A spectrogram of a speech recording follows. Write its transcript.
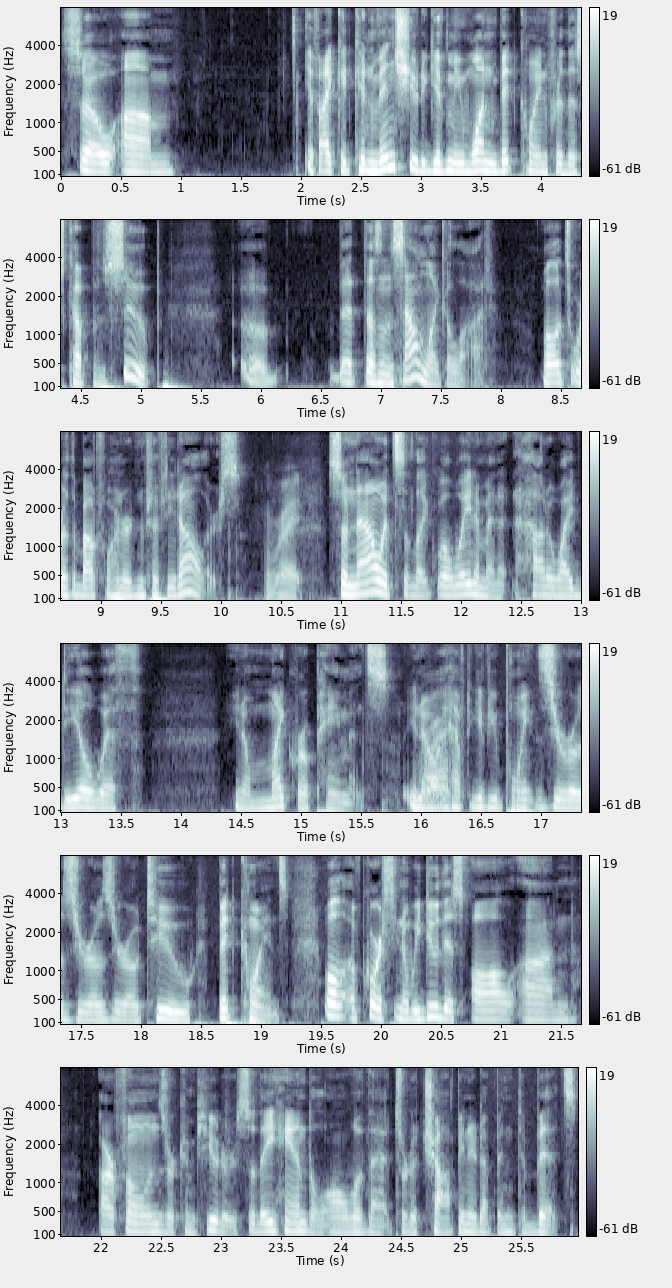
So, um, if I could convince you to give me one Bitcoin for this cup of soup, uh, that doesn't sound like a lot. Well, it's worth about four hundred and fifty dollars. Right. So now it's like, well, wait a minute. How do I deal with, you know, micropayments? You know, I have to give you point zero zero zero two bitcoins. Well, of course, you know, we do this all on our phones or computers, so they handle all of that, sort of chopping it up into bits.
